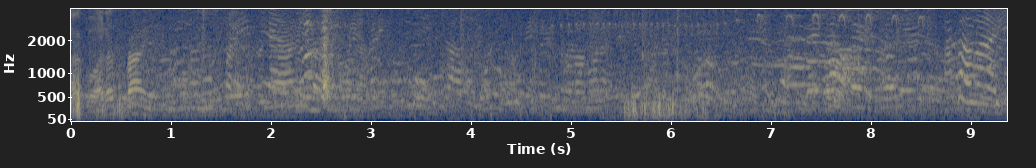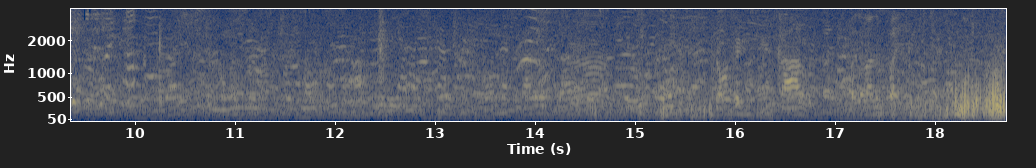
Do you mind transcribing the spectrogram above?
Agora sai. De carro. Vai no país.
